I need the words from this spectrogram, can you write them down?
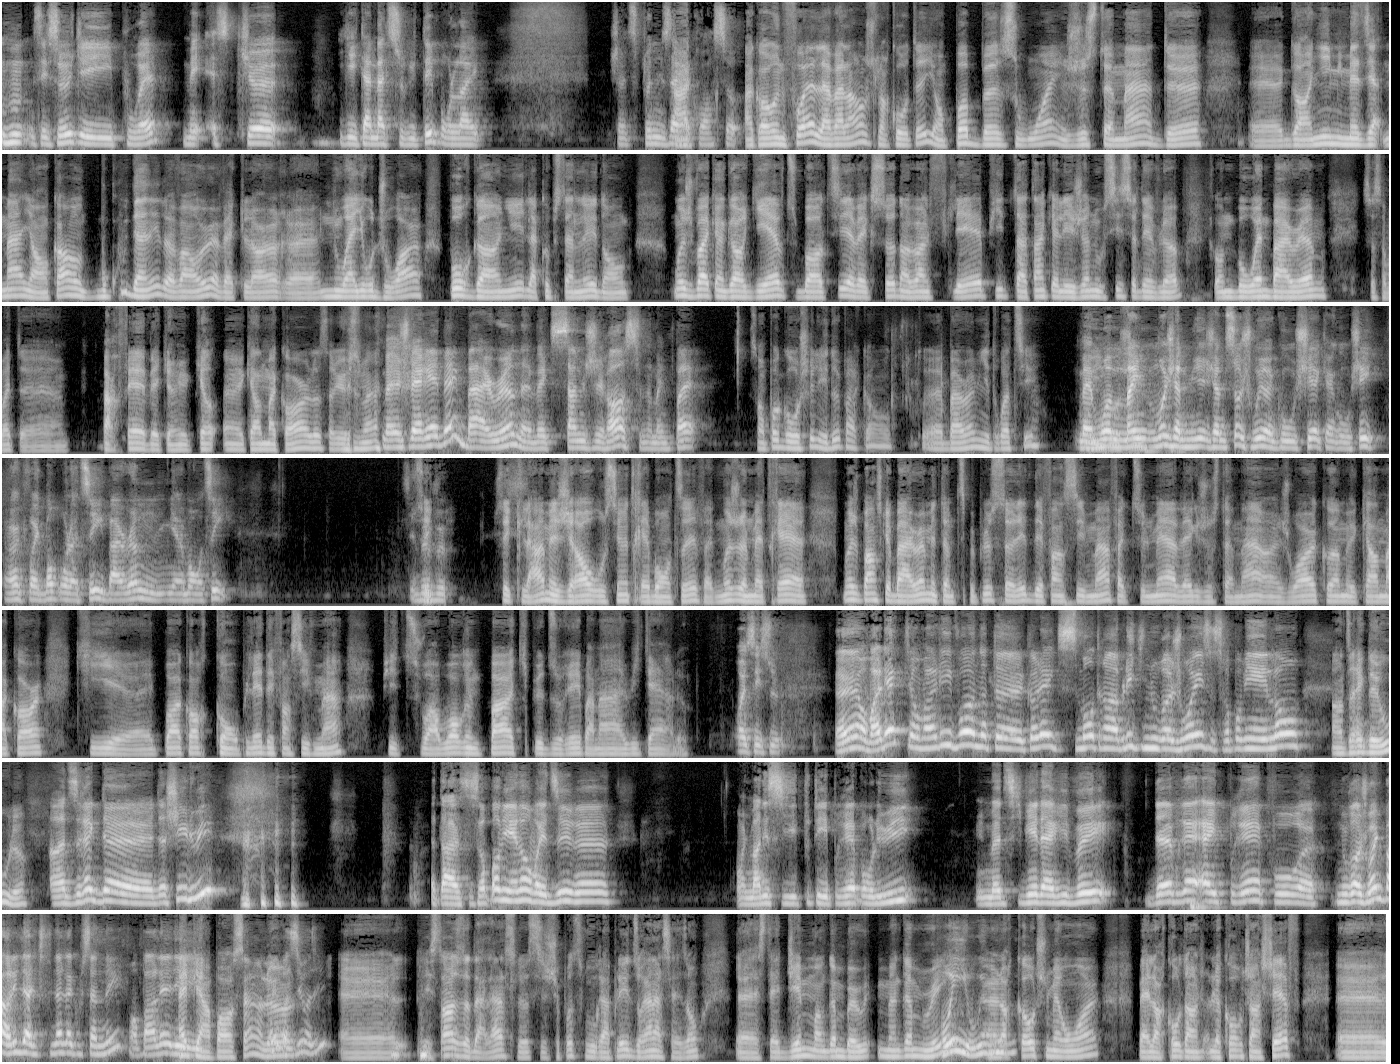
Mhm, C'est sûr qu'il pourrait, mais est-ce qu'il est à maturité pour l'être? J'ai un petit peu de misère à croire ça. Encore une fois, l'Avalanche, de leur côté, ils n'ont pas besoin justement de euh, gagner immédiatement. Ils ont encore beaucoup d'années devant eux avec leur euh, noyau de joueurs pour gagner la Coupe Stanley. Donc, moi, je vais avec un Gorgiev, tu bâtis avec ça devant le filet, puis tu attends que les jeunes aussi se développent, comme Bowen Byram. Ça, ça va être euh, parfait avec un Cal, un Cal McCarr, là, sérieusement. Mais je verrais bien Byron avec Sam Girard sur le même paire. Ils sont pas gauchers les deux, par contre. Euh, Byram, il est droitier. Mais Oui, moi, gaucher? même, moi j'aime, mieux- j'aime ça jouer un gaucher avec un gaucher. Un qui va être bon pour le tir. Byron, il a un bon tir. C'est clair, mais Girard aussi un très bon tir. Fait que moi, je le mettrais. Moi, je pense que Byram est un petit peu plus solide défensivement. Fait que tu le mets avec justement un joueur comme Karl McCarr qui n'est pas encore complet défensivement. Puis tu vas avoir une paire qui peut durer pendant huit ans. Oui, c'est sûr. Euh, on, va aller, on va aller voir notre euh, collègue Simon Tremblay qui nous rejoint. Ce ne sera pas bien long. En direct de où, là? En direct de, de chez lui. Attends, ce ne sera pas bien long. On va lui dire. euh, on va lui demander si tout est prêt pour lui. Il m'a dit qu'il vient d'arriver. Devrait être prêt pour euh, nous rejoindre, parler de la finale de la Coupe Stanley. On parlait des. Et puis en passant, Ouais, là, vas-y, vas-y. euh, les Stars de Dallas, là, je ne sais pas si vous vous rappelez, durant la saison, euh, c'était Jim Montgomery, Montgomery Oui, oui, Euh, oui. leur coach numéro un, ben, leur coach en- le coach en chef,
